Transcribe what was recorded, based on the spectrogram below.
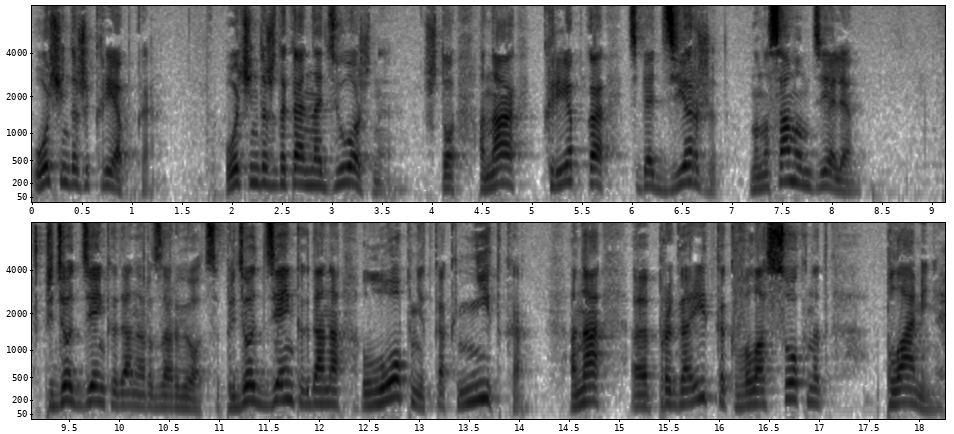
очень даже крепкая, очень даже такая надежная, что она крепко тебя держит, но на самом деле придет день, когда она разорвется, придет день, когда она лопнет, как нитка, она э, прогорит, как волосок над пламенем,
